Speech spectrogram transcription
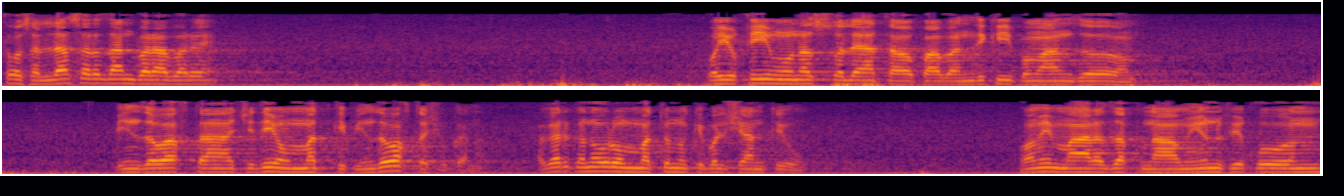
تو صلی الله سره ځان برابره ويقيمون الصلاه او پابند کی پمانځو پنځه وخت چې دی امت کې پنځه وخت شو کنه اگر که نور امتونو کې بل شانتی وو ومما رزقناهم ينفقون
